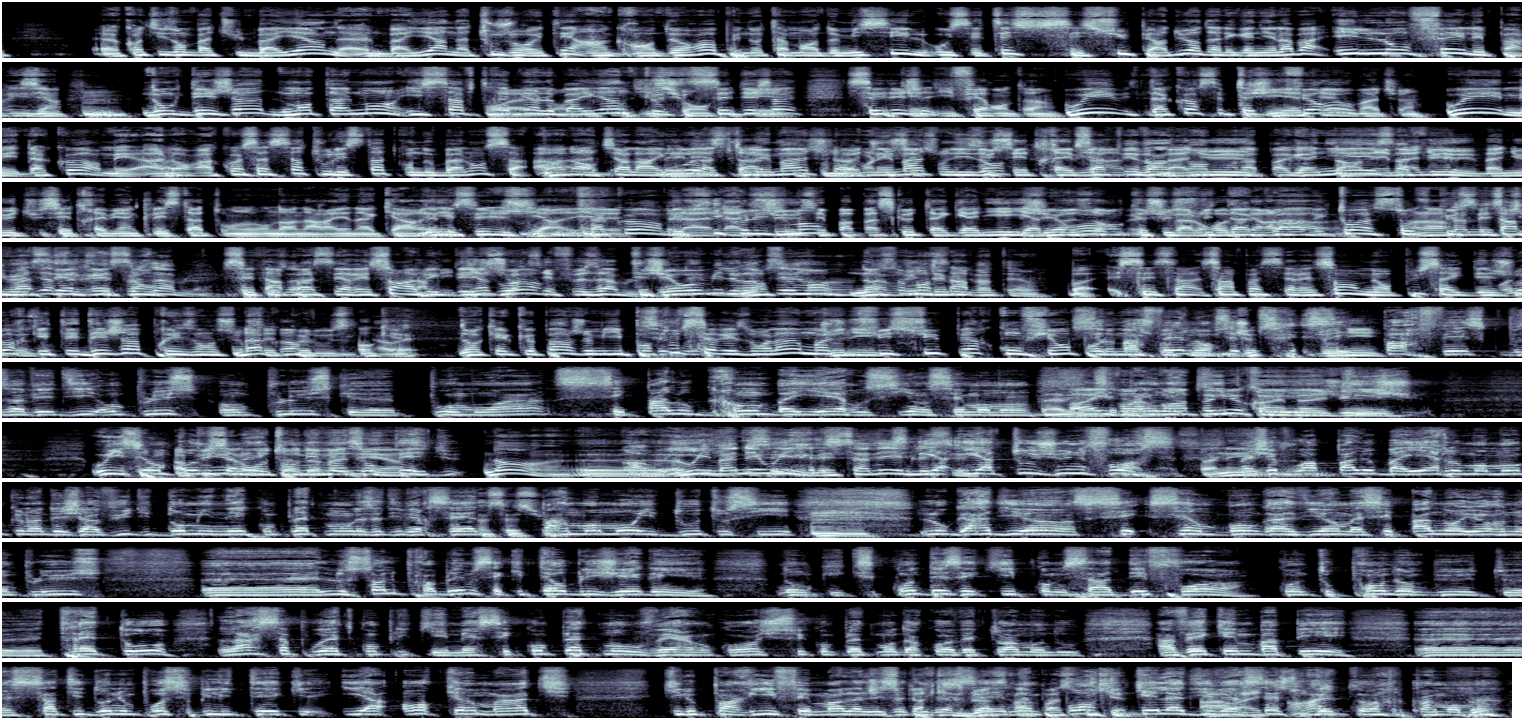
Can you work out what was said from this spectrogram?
quand ils ont battu le Bayern, le Bayern a toujours été un grand d'Europe et notamment à domicile où c'était c'est super dur d'aller gagner là-bas. Et ils l'ont fait les Parisiens. Hmm. Donc déjà mentalement ils savent très Ouais, bien le Bayern que c'est déjà c'est déjà différente. Hein. oui, d'accord, c'est peut-être différent. au match. hein. Oui, mais d'accord, mais alors à quoi ça sert tous les stats qu'on nous balance à, Non, non, à tir la mais à tous les matchs, avant les sais- matchs, en disant très bien, ça fait 20 ans Manu, qu'on n'a pas gagné, Non, ça Manu, fait... Manu, tu sais très bien que les stats, on on en a rien à carrer. Euh, d'accord, mais psychologiquement- c'est pas parce que tu as gagné il y a deux ans que je tu vas le refaire là. avec toi, sauf Voilà. que Un dire, passé récent. faisable. C'est un passé récent Non, avec des bien joueurs. c'est faisable. Jérôme, 2021, non seulement- non seulement c'est un- 2021. Bah, c'est ça, c'est un passé récent, mais en plus avec des joueurs qui étaient déjà présents sur cette pelouse. Ah ouais. Donc quelque part, je me dis pour toutes ces raisons-là, moi Johnny. je suis super confiant pour le match retour. c'est- parfait ce que vous avez dit. En plus, en plus que pour moi, c'est pas le grand Bayern aussi en ces moments. Bah. Ouais, ils vont- un peu mieux quand même, joue- Oui, c'est un peu plus, le mieux, retour de quand Mané, ils ont hein. perdu. Non, euh, Ah oui, Mané, c'est- oui, mais Sané est Il y, a, blessé. il y a toujours une force. Ah, Sané, mais je euh, vois pas le Bayern le moment qu'on a déjà vu de dominer complètement les adversaires. Ah, c'est. Par moment, il doute aussi. Hmm. Le gardien, c'est c'est un bon gardien, mais c'est pas Neuer non plus. Euh, le seul problème, c'est qu'il était obligé de gagner. Donc, contre des équipes comme ça, des fois, quand tu prends un but euh, très tôt, là, ça pourrait être compliqué. Mais c'est complètement ouvert encore. Je suis complètement d'accord avec toi, Mandou. Avec Mbappé, euh, ça te donne une possibilité qu'il n'y a aucun match qui le Paris fait mal à les adversaires. N'importe quel adversaire sur le contre par moment.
